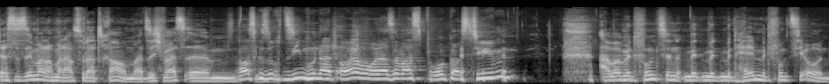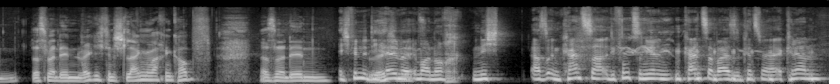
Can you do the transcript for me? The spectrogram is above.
Das ist immer noch mein absoluter Traum. Also ich weiß, ähm, Rausgesucht 700 Euro oder sowas pro Kostüm. Aber mit Funktion, mit, mit, mit Helm mit Funktion. Dass man den wirklich den Schlangenwachenkopf, dass man den. Ich finde die Helme immer noch nicht, also in keinster, die funktionieren in keinster Weise. Du kannst mir erklären,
